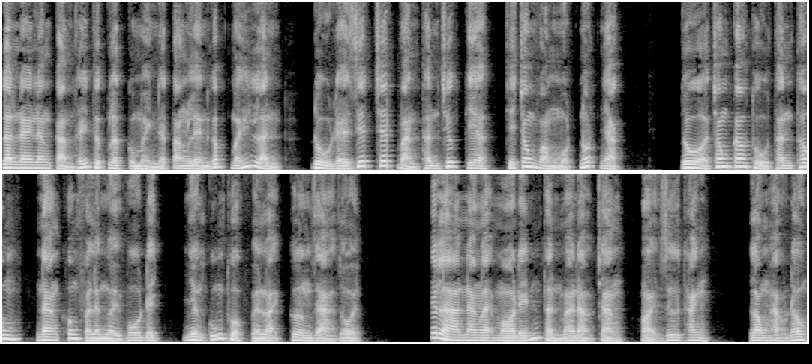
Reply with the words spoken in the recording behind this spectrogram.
Lần này nàng cảm thấy thực lực của mình đã tăng lên gấp mấy lần, đủ để giết chết bản thân trước kia chỉ trong vòng một nốt nhạc. Dù ở trong cao thủ thần thông, nàng không phải là người vô địch, nhưng cũng thuộc về loại cường giả rồi. Thế là nàng lại mò đến thần ma đạo tràng, hỏi Dư Thanh, Long Hạo đâu?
